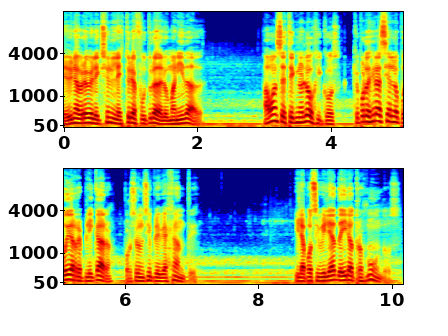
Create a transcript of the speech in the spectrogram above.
Le dio una breve lección en la historia futura de la humanidad. Avances tecnológicos que por desgracia él no podía replicar por ser un simple viajante. Y la posibilidad de ir a otros mundos.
